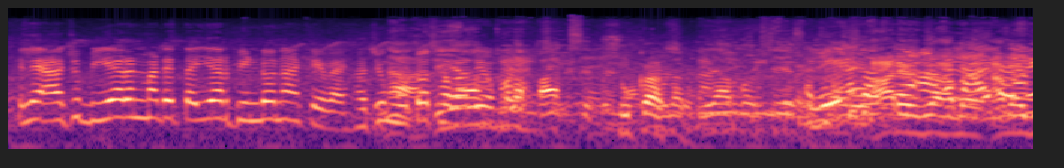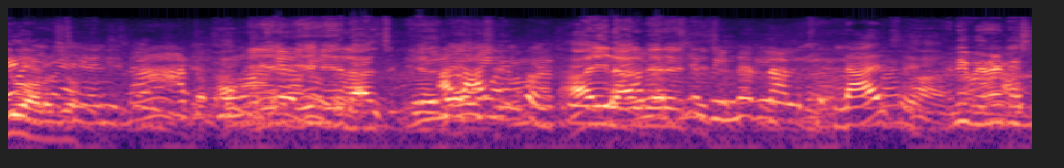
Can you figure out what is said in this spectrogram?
એટલે આ જો બિયારણ માટે તૈયાર ભીંડો ના કહેવાય. હજુ મોટો થવા દેવો પડે પાકશે પહેલા. થોડા પીળા આ રહ્યો જો આ બાજુ- વાળો જો એ- એ- એ લાલ છે એ લાલ છે. હા લાલ છે. લાલ છે? એની વેરાયટીઝ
